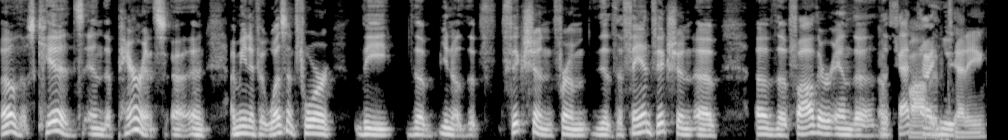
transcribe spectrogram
oh those kids and the parents uh, and i mean if it wasn't for the the you know the f- fiction from the the fan fiction of of the father and the the fat guy who Teddy.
